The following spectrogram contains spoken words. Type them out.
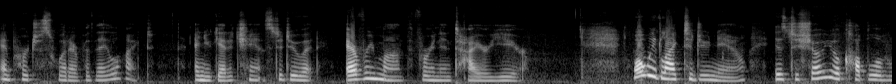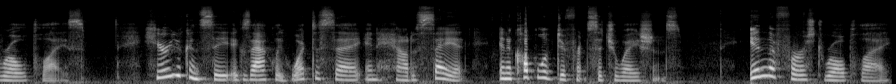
and purchase whatever they liked. And you get a chance to do it every month for an entire year. What we'd like to do now is to show you a couple of role plays. Here you can see exactly what to say and how to say it in a couple of different situations. In the first role play,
